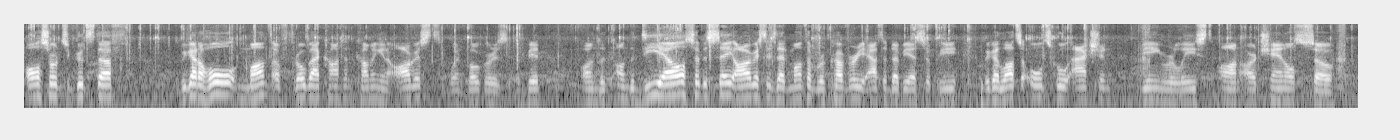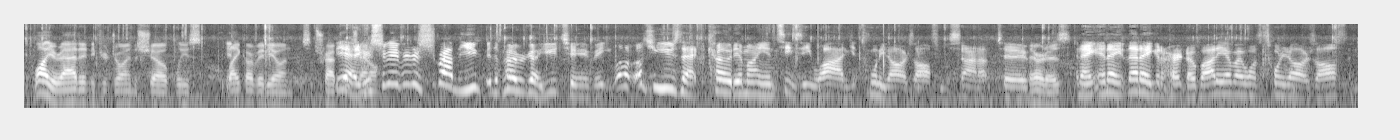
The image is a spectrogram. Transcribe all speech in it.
all sorts of good stuff. We got a whole month of throwback content coming in August when poker is a bit on the on the DL, so to say. August is that month of recovery after WSOP. We got lots of old school action being released on our channels. So while you're at it, if you're enjoying the show, please like our video and subscribe Yeah, to the channel. if you're subscribed to you, the Poker Go YouTube, why don't- you use that code M-I-N-T-Z-Y and get $20 off when you sign up too. There it is. It ain't, it ain't, that ain't going to hurt nobody. Everybody wants $20 off. And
